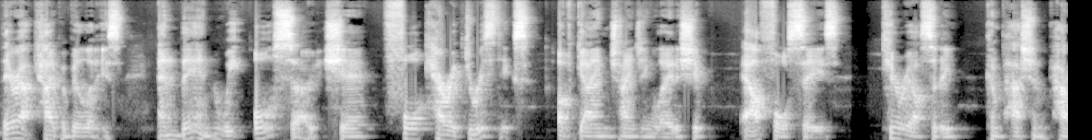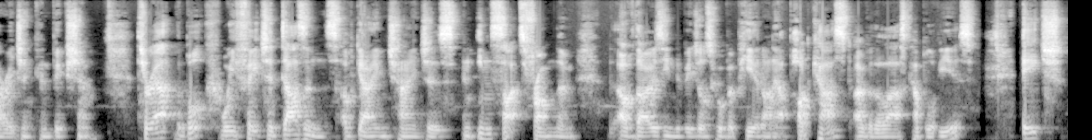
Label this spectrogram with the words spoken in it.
They're our capabilities. And then we also share four characteristics of game changing leadership, our four C's curiosity, compassion, courage, and conviction. Throughout the book, we feature dozens of game changers and insights from them of those individuals who have appeared on our podcast over the last couple of years, each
